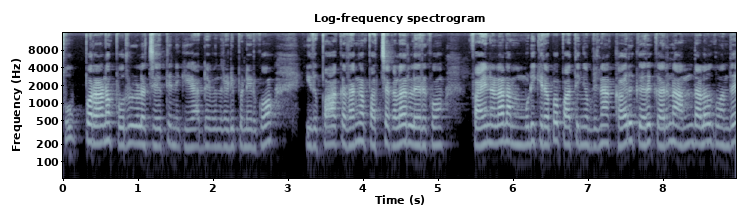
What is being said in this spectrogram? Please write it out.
சூப்பரான பொருள்களை சேர்த்து இன்றைக்கி ஹேர் டை வந்து ரெடி பண்ணியிருக்கோம். இது பார்க்க தாங்க பச்சை கலரில் இருக்கும். ஃபைனலாக நம்ம முடிக்கிறப்ப பார்த்திங்க அப்படின்னா கரு கரு கருன்னு அந்த அளவுக்கு வந்து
